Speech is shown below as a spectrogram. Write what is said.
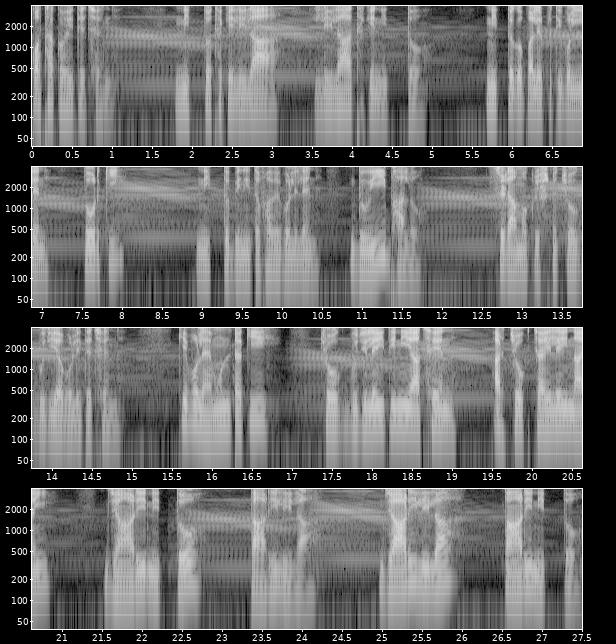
কথা কহিতেছেন, নিত্য থেকে লীলা লীলা থেকে নিত্য। নিত্যগোপালের প্রতি বলিলেন, তোর কি? নিত্য বিনীতভাবে বলিলেন দুই ভালো। শ্রীরামকৃষ্ণ চোখ বুজিয়া বলিতেছেন, কেবল এমনটা কি? চোখ বুঝলেই তিনি আছেন, আর চোখ চাইলেই নাই। যাঁরই নিত্য, তারই লীলা। যারই লীলা, তাঁরই নিত্য।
